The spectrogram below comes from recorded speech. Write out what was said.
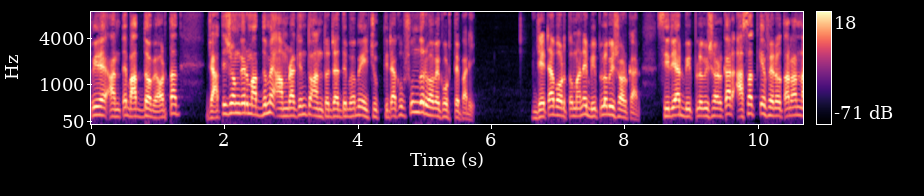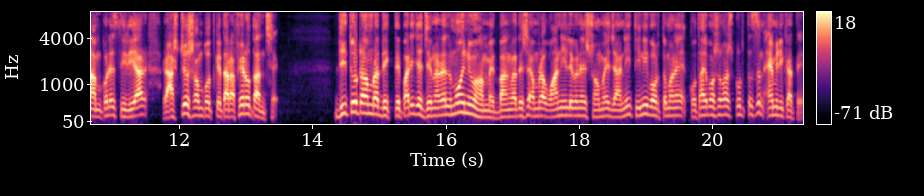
ফিরে আনতে বাধ্য হবে। অর্থাৎ জাতিসংঘের মাধ্যমে আমরা কিন্তু আন্তর্জাতিকভাবে এই চুক্তিটা খুব সুন্দরভাবে করতে পারি। যেটা বর্তমানে বিপ্লবী সরকার, সিরিয়ার বিপ্লবী সরকার আসাদকে ফেরত আনার নাম করে সিরিয়ার রাষ্ট্রীয় সম্পদকে তারা ফেরত আনছে। দ্বিতীয়টা আমরা দেখতে পারি যে জেনারেল মইনু আহমেদ, বাংলাদেশে আমরা ওয়ান ইলেভেনের সময় জানি, তিনি বর্তমানে কোথায় বসবাস করতেছেন? আমেরিকাতে।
